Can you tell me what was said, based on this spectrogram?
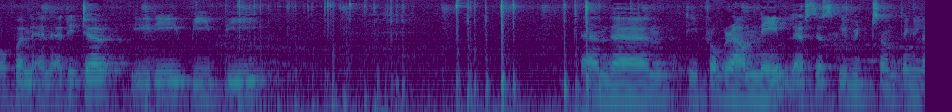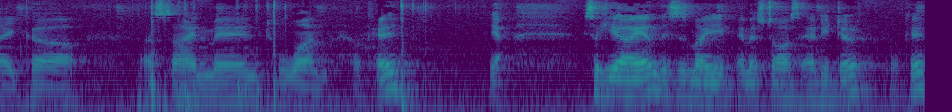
open an editor edbp and then the program name. Let's just give it something like uh, assignment 1 okay? Yeah. So here I am. This is my MS-DOS editor okay?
